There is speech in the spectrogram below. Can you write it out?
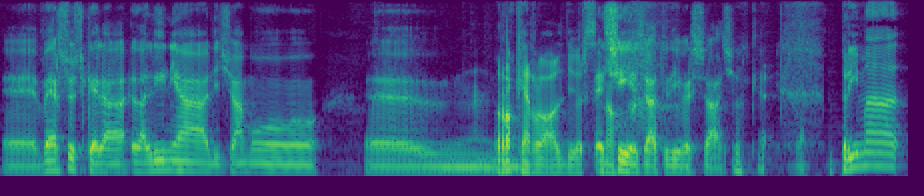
Eh, versus che è la, la linea, diciamo... Eh, rock and roll di Versace. Eh, no. Sì, esatto, di Versace. Okay. Prima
